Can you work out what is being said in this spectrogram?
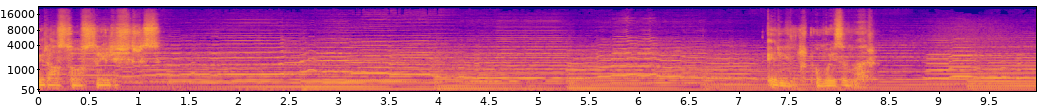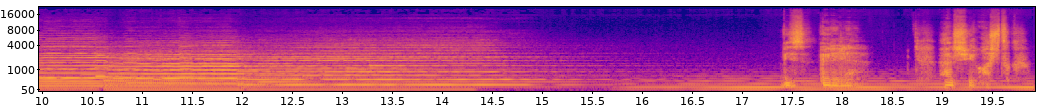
biraz da olsa iyileşiriz. Elini tutmama izin ver. Biz el ele her şeyi aştık.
